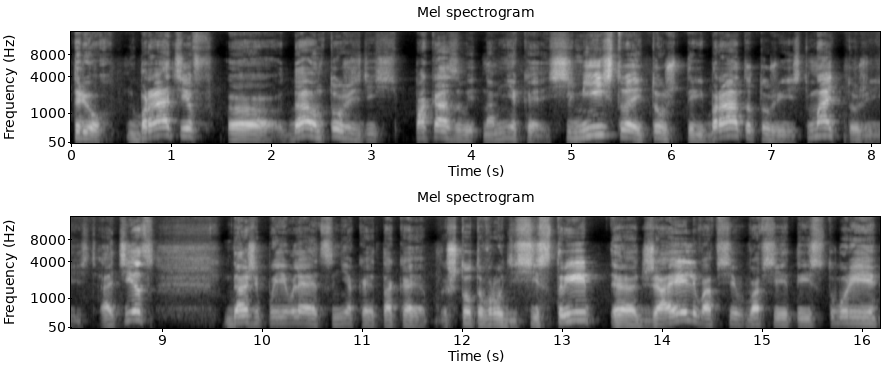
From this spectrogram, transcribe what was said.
трех братьев, да, он тоже здесь показывает нам некое семейство, и тоже три брата, тоже есть мать, тоже есть отец. Даже появляется некая такая, что-то вроде сестры, э, Джаэль во, все, во всей этой истории.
